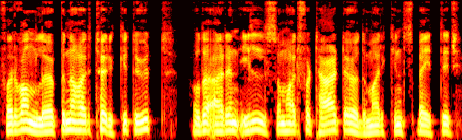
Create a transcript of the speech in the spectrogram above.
for vannløpene har tørket ut, og det er en ild som har fortært ødemarkens beiter.»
